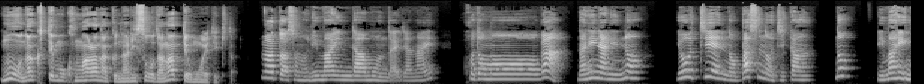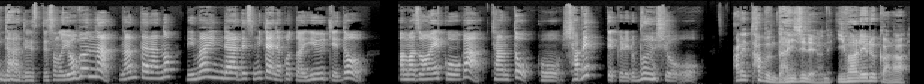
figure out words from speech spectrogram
もうなくても困らなくなりそうだなって思えてきた。まあ、あとはそのリマインダー問題じゃない？子供が何々の幼稚園のバスの時間のリマインダーですって、その余分ななんたらのリマインダーですみたいなことは言うけど、Amazon エコーがちゃんとこう喋ってくれる文章をあれ多分大事だよね。言われるから、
